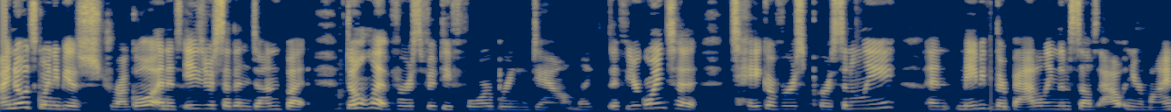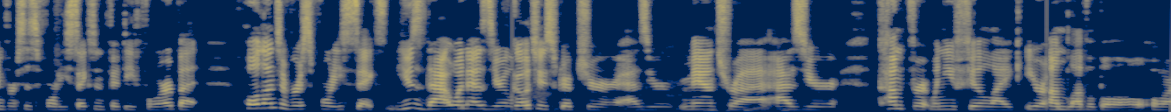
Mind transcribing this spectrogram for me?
I know it's going to be a struggle and it's easier said than done, but don't let verse 54 bring you down. Like, if you're going to take a verse personally, and maybe they're battling themselves out in your mind, verses 46 and 54, but hold on to verse 46. Use that one as your go to scripture, as your mantra, as your comfort when you feel like you're unlovable or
